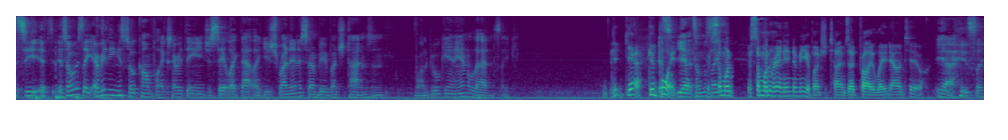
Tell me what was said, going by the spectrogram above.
See, it's, it's always like everything is so complex and everything, and you just say it like that. Like, you just run into somebody a bunch of times, and a lot of people can't handle that. It's like. Yeah, good It's- point. yeah, it's almost if like- someone if someone ran into me a bunch of times, I'd probably lay down too. Yeah, it's like.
